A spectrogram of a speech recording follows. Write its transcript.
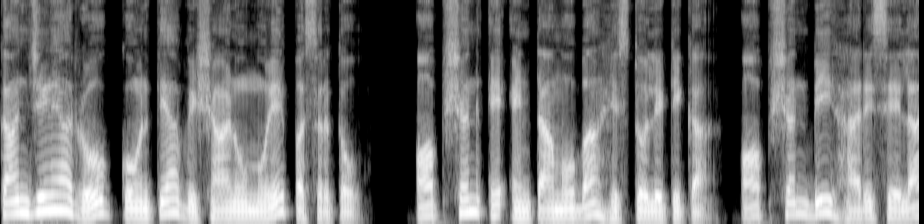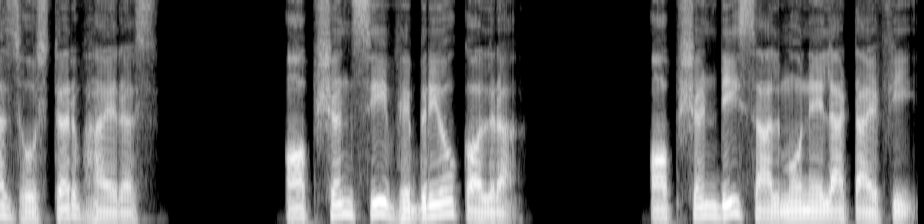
कांजिण्या रोग कोणत्या विषाणूमुळे पसरतो? Option A entamoeba histolytica. Option B varicella zoster virus. Option C vibrio cholera. Option D salmonella typhi.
